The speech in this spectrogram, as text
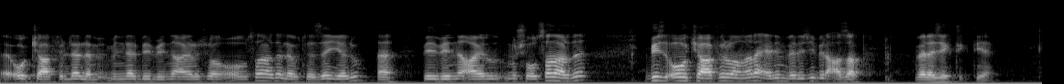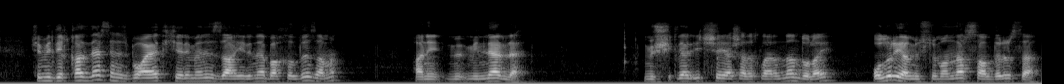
e, o kafirlerle müminler birbirine ayrılmış olsalardı lev tezeyyelu birbirine ayrılmış olsalardı biz o kafir olanlara elin verici bir azap verecektik diye. Şimdi dikkat ederseniz bu ayet-i kerimenin zahirine bakıldığı zaman hani müminlerle müşrikler iç içe yaşadıklarından dolayı Olur ya Müslümanlar saldırırsa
